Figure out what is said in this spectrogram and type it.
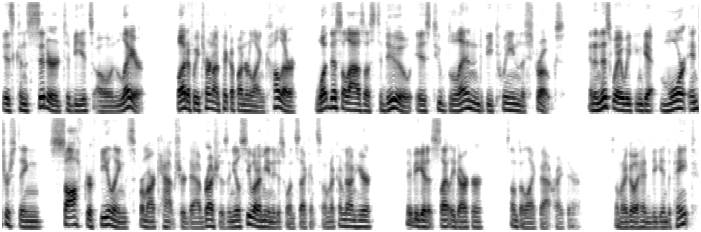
is considered to be its own layer. But if we turn on pick up underline color, what this allows us to do is to blend between the strokes. And in this way, we can get more interesting, softer feelings from our captured dab brushes. And you'll see what I mean in just one second. So I'm gonna come down here, maybe get it slightly darker, something like that right there. So I'm gonna go ahead and begin to paint.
